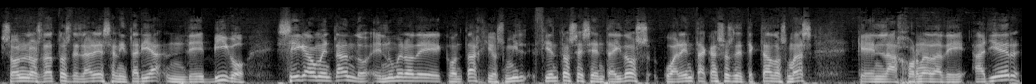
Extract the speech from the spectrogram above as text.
son los datos del área sanitaria de Vigo. Sigue aumentando el número de contagios, 1.162, 40 casos detectados más que en la jornada de ayer.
